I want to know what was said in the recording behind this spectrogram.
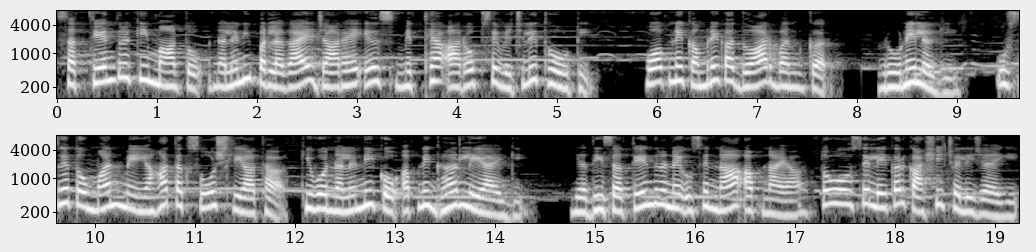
सत्येंद्र की माँ तो नलिनी पर लगाए जा रहे इस मिथ्या आरोप से विचलित हो उठी। वो अपने कमरे का द्वार बंद कर रोने लगी। उसने तो मन में यहाँ तक सोच लिया था कि वो नलिनी को अपने घर ले आएगी। यदि सत्येंद्र ने उसे ना अपनाया तो वो उसे लेकर काशी चली जाएगी।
